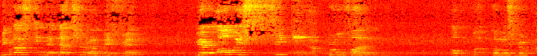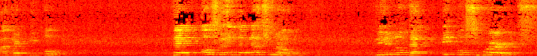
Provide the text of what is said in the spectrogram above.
Because in the natural, my friend, we are always seeking approval of good comments from other people. Then also in the natural, do you know that people's words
